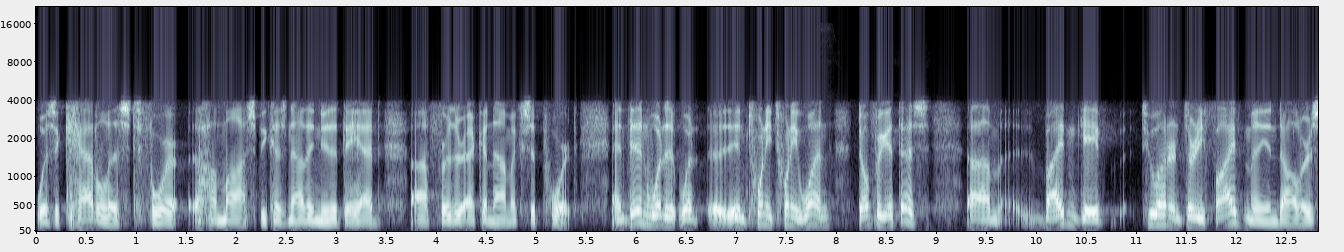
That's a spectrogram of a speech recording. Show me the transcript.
was a catalyst for Hamas because now they knew that they had uh, further economic support. And then what what uh, in 2021? Don't forget this: um, Biden gave 235 million dollars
